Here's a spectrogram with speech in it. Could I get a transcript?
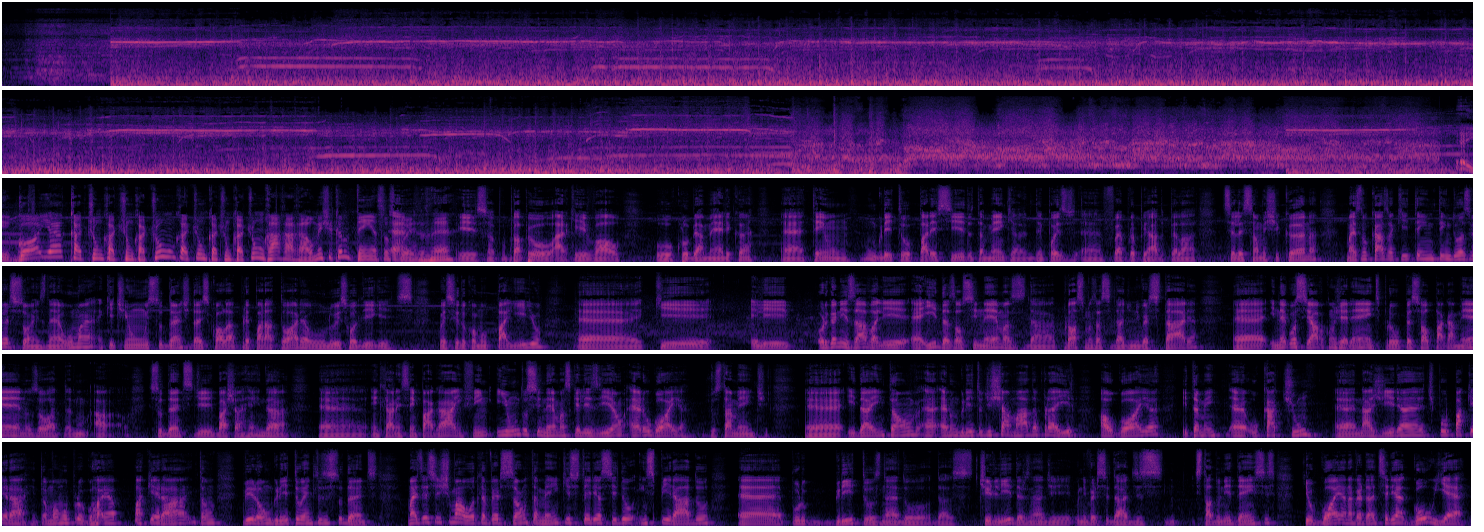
Cachum, cachum, cachum, cachum, cachum, cachum, ha, ha, ha. O mexicano tem essas é, coisas, né? Isso. O próprio arquirrival, o Clube América, é, tem um, um grito parecido também, que é, depois é, foi apropriado pela seleção mexicana. Mas no caso aqui tem, tem duas versões, né? Uma é que tinha um estudante da escola preparatória, o Luiz Rodrigues, conhecido como Palilho, é, que ele organizava ali é, idas aos cinemas da, próximas à cidade universitária é, e negociava com gerentes para o pessoal pagar menos ou a, a, estudantes de baixa renda é, entrarem sem pagar, enfim. E um dos cinemas que eles iam era o Goya, justamente. É, e daí então é, era um grito de chamada para ir ao Goya e também é, o Cachum, é, na gíria é tipo paquerar. Então vamos pro Goya paquerar. Então virou um grito entre os estudantes. Mas existe uma outra versão também que isso teria sido inspirado é, por gritos né, do, das cheerleaders né, de universidades estadunidenses, que o Goya, na verdade, seria Go Yeah,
